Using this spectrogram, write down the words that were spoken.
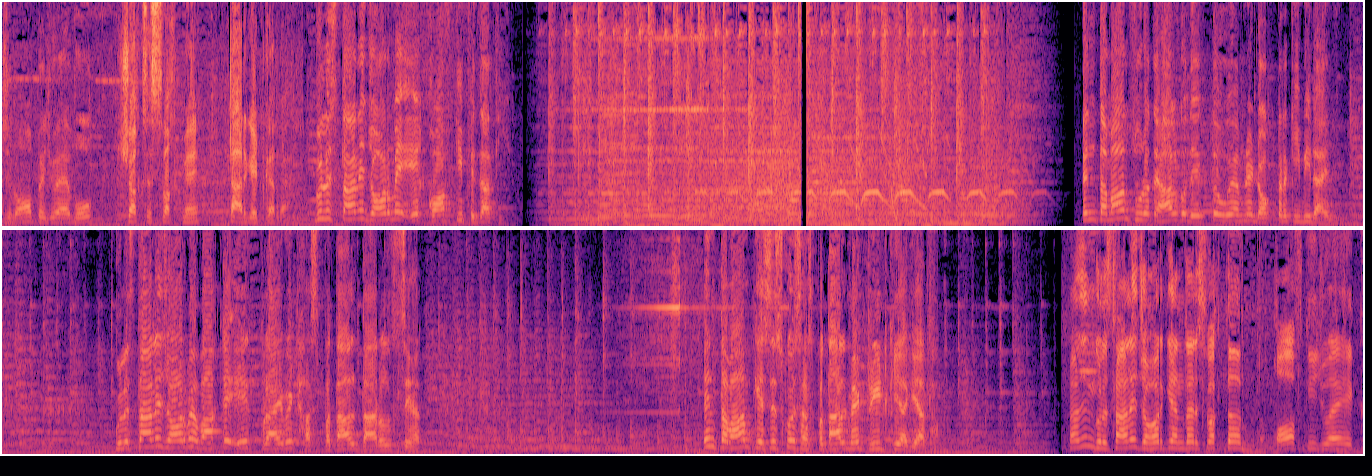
जगहों पे जो है वो शख्स इस वक्त में टारगेट कर रहा है। गुलिस्तान जौहर में एक खौफ की फिजा थी। इन तमाम सूरत हाल को देखते हुए हमने डॉक्टर की भी राय ली। गुलिस्तान जौहर में वाक़ एक प्राइवेट अस्पताल दारुल सेहत। इन तमाम केसेस को इस अस्पताल में ट्रीट किया गया था। नाजिन गुलिस्तान जौहर के अंदर इस वक्त खौफ की जो है एक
